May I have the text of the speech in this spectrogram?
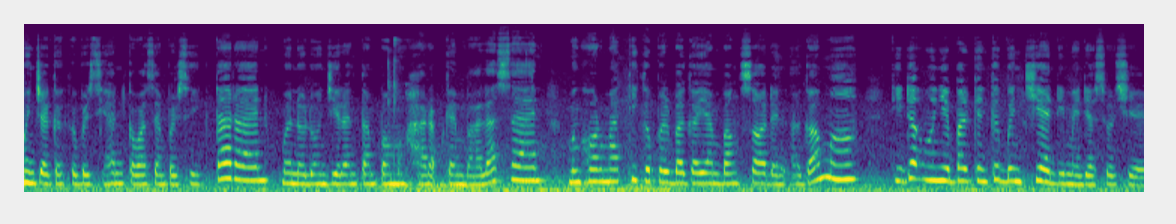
menjaga kebersihan kawasan persekitaran, menolong jiran tanpa mengharapkan balasan, menghormati kepelbagaian bangsa dan agama, tidak menyebarkan kebencian di media sosial.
